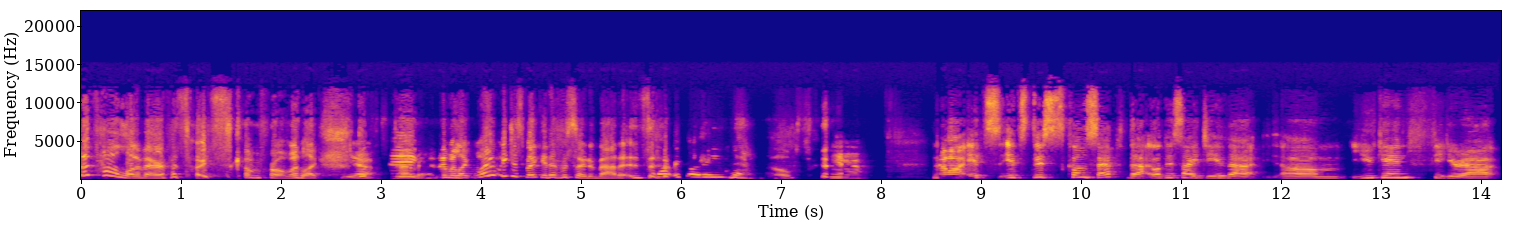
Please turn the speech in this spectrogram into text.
That's how a lot of our episodes come from. We're like, yeah, and then we're like, why don't we just make an episode about it of recording now? yeah. No, it's it's this concept that or this idea that um, you can figure out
